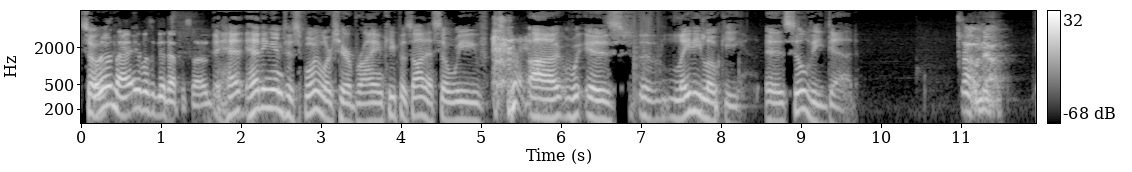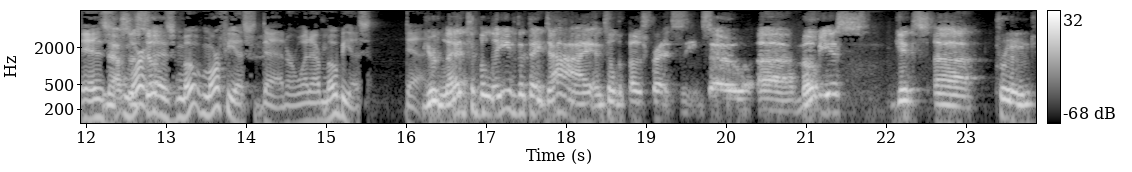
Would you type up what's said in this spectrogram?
So other than that, it was a good episode. He- heading into spoilers here, Brian. Keep us honest. So we've uh, is uh, Lady Loki is Sylvie dead? Oh no, Is No, so Mor- Syl- is Mo- Morpheus dead or whatever? Mobius dead? you're led to believe that they die until the post credit scene. So uh, Mobius gets uh, pruned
